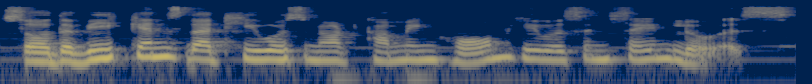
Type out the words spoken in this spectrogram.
So the weekends that he was not coming home he was in st louis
